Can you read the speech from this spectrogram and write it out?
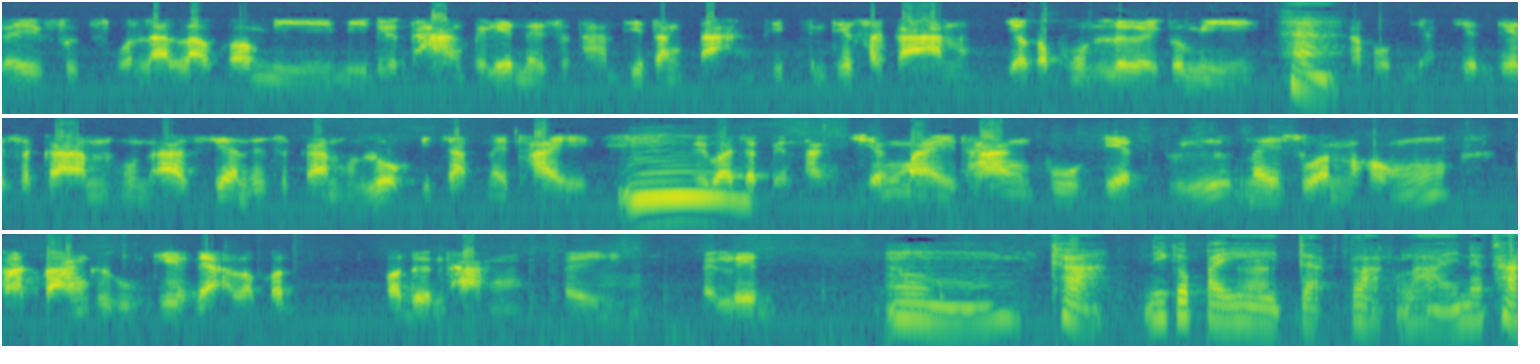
ได้ฝึกฝนแล้ว เราก็มีมีเดินทางไปเล่นในสถานที่ต่างๆ ที่เป็นเทศกาลเกี่ยวกับหุ่นเลยก็มีค่ะครับผมอย่างเช่นเทศกาลหุ่นอาเซียน เทศกาลหุ่นโลกที่จัดในไทยอืมไม่ว่าจะเป็นทางเชียงใหม่ทางภูเก็ต หรือในส่วนของภาคกลางคือกรุงเทพเนี่ย เราก็ก็เดินทางไปไปเล่น อืมค่ะ นี่ก็ไปจากหลากหลายนะคะ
